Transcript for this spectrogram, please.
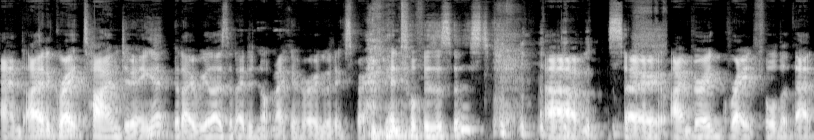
and I had a great time doing it, but I realized that I did not make a very good experimental physicist. um, so I'm very grateful that that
